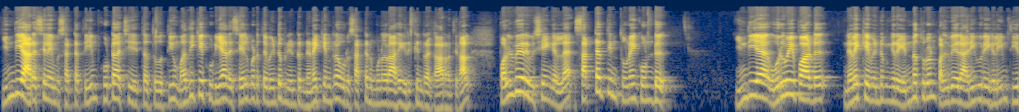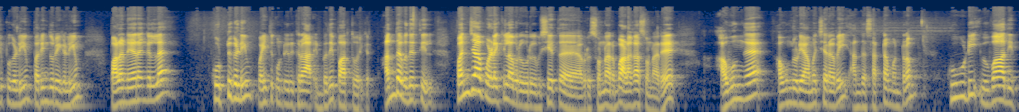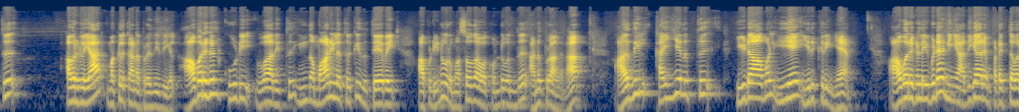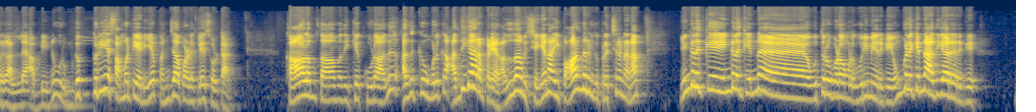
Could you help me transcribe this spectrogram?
இந்திய அரசியலமைப்பு சட்டத்தையும் கூட்டாட்சி தத்துவத்தையும் மதிக்கக்கூடிய அதை செயல்படுத்த வேண்டும் என்று நினைக்கின்ற ஒரு சட்ட நிபுணராக இருக்கின்ற காரணத்தினால் பல்வேறு விஷயங்களில் சட்டத்தின் துணை கொண்டு இந்திய ஒருமைப்பாடு நிலைக்க வேண்டும்ங்கிற எண்ணத்துடன் பல்வேறு அறிவுரைகளையும் தீர்ப்புகளையும் பரிந்துரைகளையும் பல நேரங்களில் கொட்டுகளையும் வைத்து கொண்டு இருக்கிறார் என்பதை பார்த்து வருகிறோம். அந்த விதத்தில் பஞ்சாப் வழக்கில் அவர் ஒரு விஷயத்தை அவர் சொன்னார் ரொம்ப அழகாக சொன்னார். அவங்க அவங்களுடைய அமைச்சரவை அந்த சட்டமன்றம் கூடி விவாதித்து அவர்கள் யார்? மக்களுக்கான பிரதிநிதிகள். அவர்கள் கூடி விவாதித்து இந்த மாநிலத்திற்கு இது தேவை அப்படின்னு ஒரு மசோதாவை கொண்டு வந்து அனுப்புகிறாங்கன்னா அதில் கையெழுத்து இடாமல் ஏன் இருக்கிறீங்க? அவர்களை விட நீங்கள் அதிகாரம் படைத்தவர்கள் அல்ல அப்படின்னு ஒரு மிகப்பெரிய சம்மட்டி அடியை பஞ்சாப் வழக்கிலே சொல்லிட்டாங்க. காலம் தாமதிக்க கூடாது அதுக்கு உங்களுக்கு அதிகாரம் கிடையாது. அதுதான் விஷயம். ஏன்னா இப்போ ஆளுநருக்கு பிரச்சனை என்னென்னா எங்களுக்கு எங்களுக்கு என்ன உத்தரவு போட உங்களுக்கு உரிமை இருக்குது உங்களுக்கு என்ன அதிகாரம் இருக்குது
